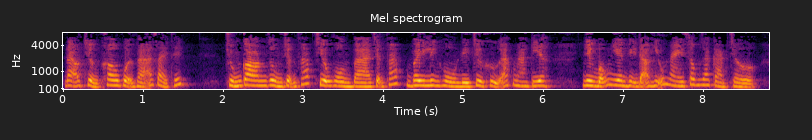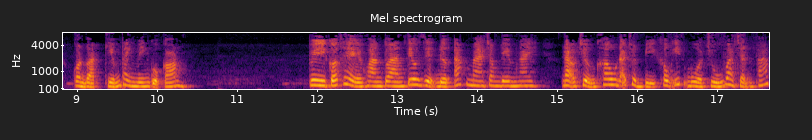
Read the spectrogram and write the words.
Đạo trưởng khâu vội vã giải thích. Chúng con dùng trận pháp chiêu hồn và trận pháp vây linh hồn để trừ khử ác ma kia. Nhưng bỗng nhiên vị đạo hữu này xông ra cản trở, còn đoạt kiếm thành minh của con. Vì có thể hoàn toàn tiêu diệt được ác ma trong đêm nay, đạo trưởng khâu đã chuẩn bị không ít bùa chú và trận pháp,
